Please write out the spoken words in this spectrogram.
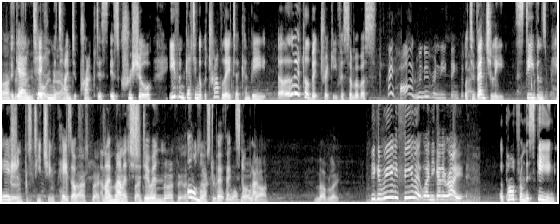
That's Again, so taking the time to practice is crucial. Even getting up the travelator can be a little bit tricky for some of us. Quite hard manoeuvring these things. About. But eventually, Stephen's patient Good. teaching pays off, and I managed to do an almost exactly perfect snowplow. Well Lovely. You can really feel it when you get it right. Apart from the skiing,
